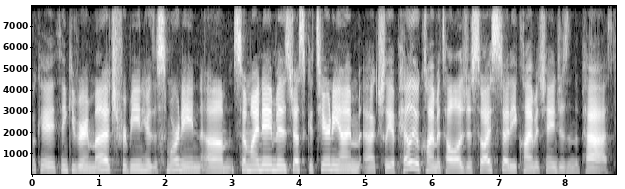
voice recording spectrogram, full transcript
Okay, thank you very much for being here this morning. Um, so my name is Jessica Tierney. I'm actually a paleoclimatologist, so I study climate changes in the past.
